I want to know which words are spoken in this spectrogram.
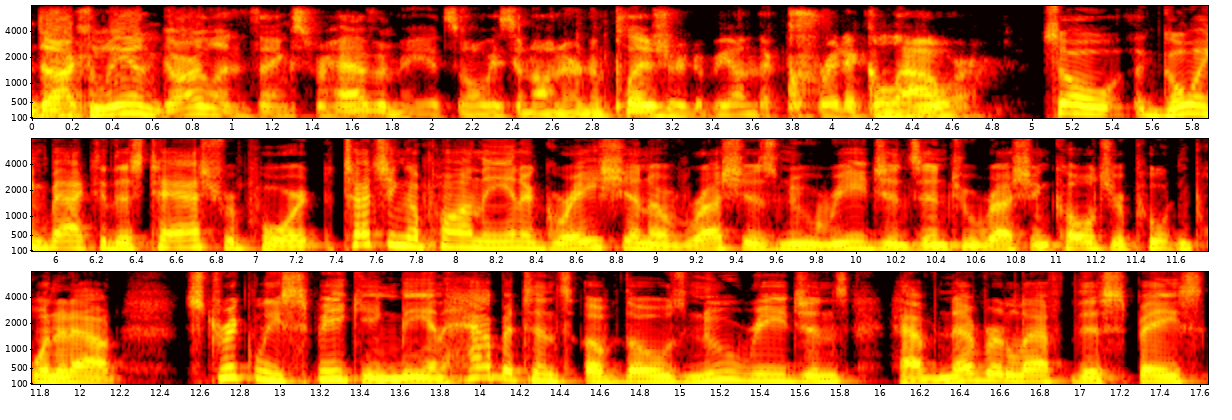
Dr. Leon Garland, thanks for having me. It's always an honor and a pleasure to be on the critical hour. So, going back to this TASS report, touching upon the integration of Russia's new regions into Russian culture, Putin pointed out, strictly speaking, the inhabitants of those new regions have never left this space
